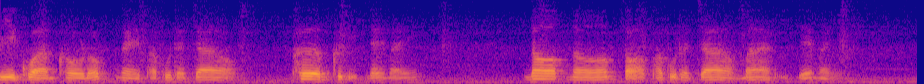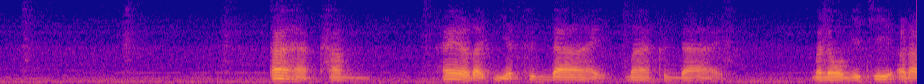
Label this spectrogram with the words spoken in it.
มีความเคารพในพระพุทธเจ้า เพิ่มขึ้นอีกได้ไหม นอบน้อมต่อพระพุทธเจ้ามากอีกได้ไหม ถ้าหากทำให้ละเอียดขึ้นได้มากขึ้นได้ มโนมิธิเรา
